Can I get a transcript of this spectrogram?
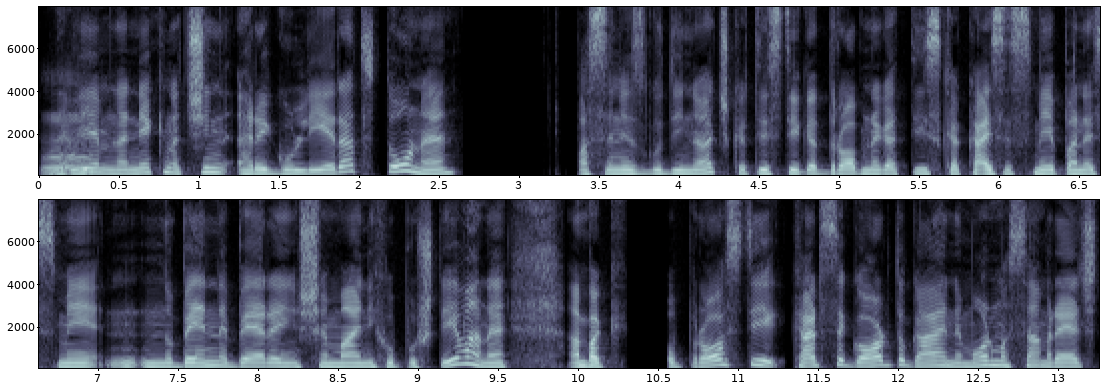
ne mhm. vem, na nek način regulirati to, ne? pa se ne zgodi nič, ker iz tega drobnega tiska, kaj se sme, pa ne sme, noben ne bere in še manj jih upošteva. Ne? Ampak oprosti, kar se gor dogaja, ne moramo samo reči,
